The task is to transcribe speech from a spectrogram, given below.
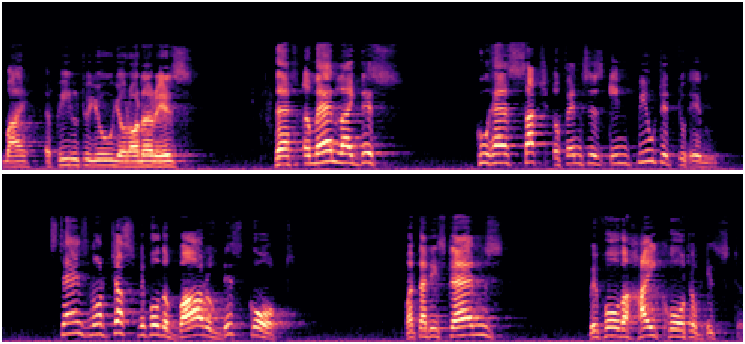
My appeal to you, Your Honour, is that a man like this, who has such offences imputed to him, stands not just before the bar of this court, but that he stands before the High Court of history.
